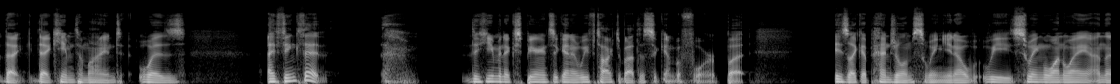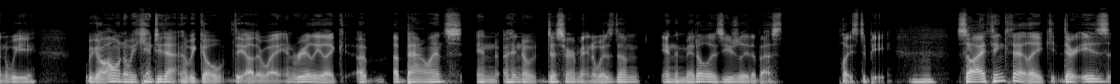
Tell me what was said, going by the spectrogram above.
that that came to mind was I think that the human experience again, and we've talked about this again before, but is like a pendulum swing. You know, we swing one way and then we we go, oh no, we can't do that, and then we go the other way. And really, like a, a balance and you know discernment and wisdom in the middle is usually the best place to be. Mhm. So I think that like there is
